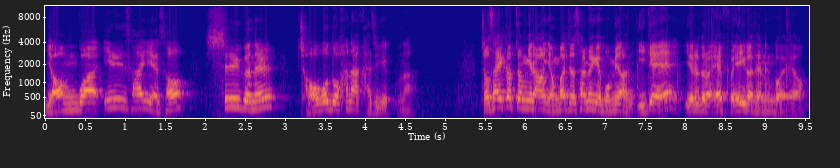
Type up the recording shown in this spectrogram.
0과 1 사이에서 실근을 적어도 하나 가지겠구나. 저 사이값 정리랑 연관지어 설명해 보면 이게 예를 들어 FA가 되는 거예요.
